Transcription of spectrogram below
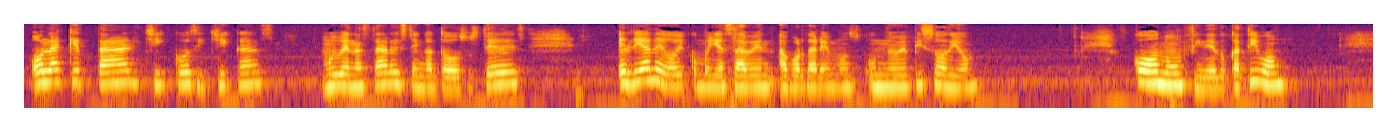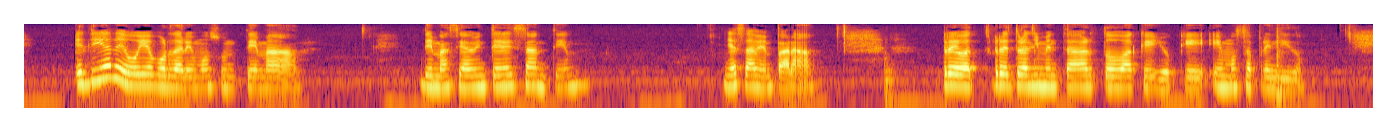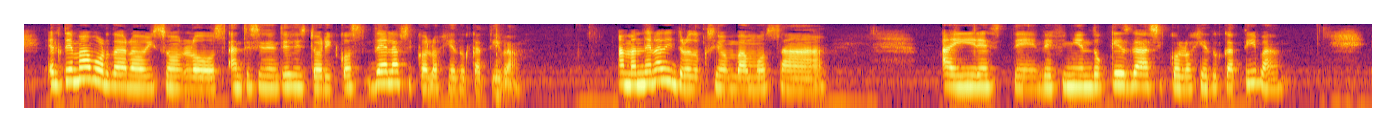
Hola, ¿qué tal chicos y chicas? Muy buenas tardes, tengan todos ustedes. El día de hoy, como ya saben, abordaremos un nuevo episodio con un fin educativo. El día de hoy abordaremos un tema demasiado interesante, ya saben, para retroalimentar todo aquello que hemos aprendido. El tema a abordar hoy son los antecedentes históricos de la psicología educativa. A manera de introducción vamos a, a ir este, definiendo qué es la psicología educativa.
